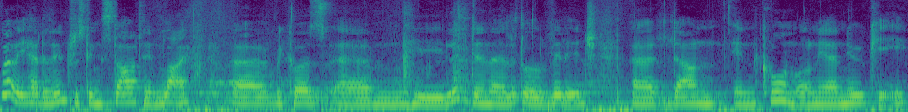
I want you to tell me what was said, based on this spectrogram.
Well, he had an interesting start in life uh, because um, he lived in a little village uh, down in Cornwall near Newquay,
